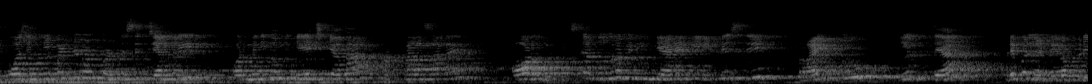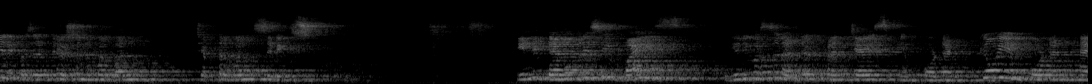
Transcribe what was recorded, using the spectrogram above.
It was implemented on 26 January और मिनिमम एज क्या था? 18 साल है और इसका दूसरा मीनिंग क्या है कि it is the right to elect their representative अपने question number 1 chapter 1 civics in democracy why is universal adult franchise important क्यों ये इंपॉर्टेंट है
